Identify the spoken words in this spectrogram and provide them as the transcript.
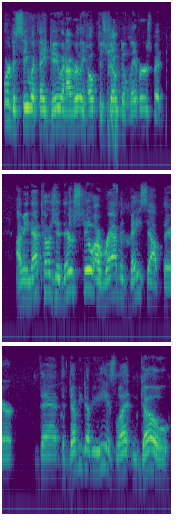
forward to see what they do, and I really hope the show delivers. But I mean, that tells you there's still a rabid base out there that the WWE is letting go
